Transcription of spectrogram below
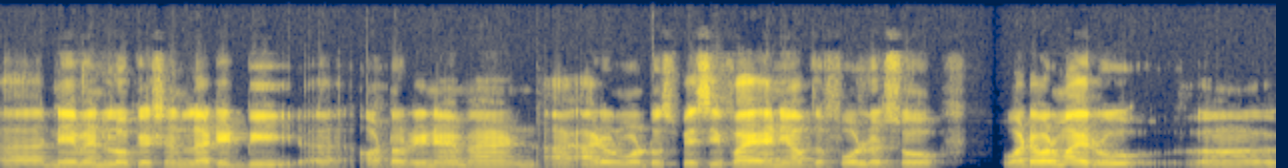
Uh, name and location let it be uh, auto rename. And I, I, don't want to specify any of the folders. So whatever my row uh,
